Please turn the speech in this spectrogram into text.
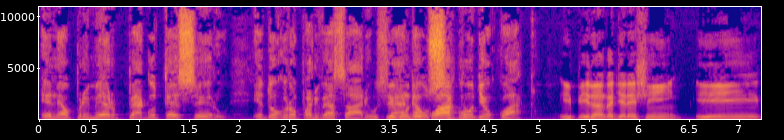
ele é o primeiro, pega o terceiro. E do grupo adversário, O segundo pega e o quarto. segundo e o quarto. Ipiranga de Erechim e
